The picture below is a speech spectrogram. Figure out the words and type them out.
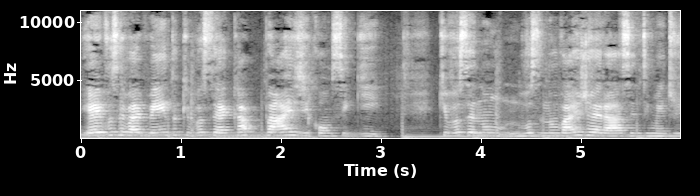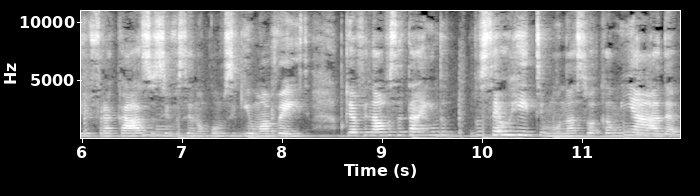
e aí você vai vendo que você é capaz de conseguir que você não, você não vai gerar sentimentos de fracasso se você não conseguir uma vez, porque afinal você está indo no seu ritmo, na sua caminhada,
